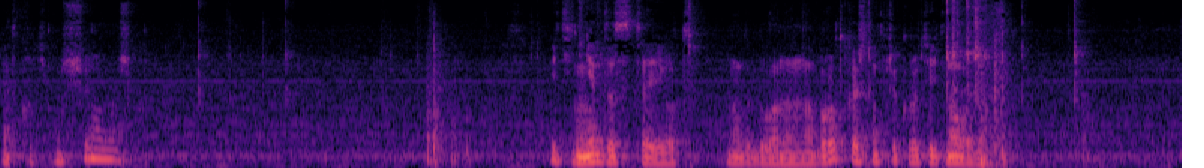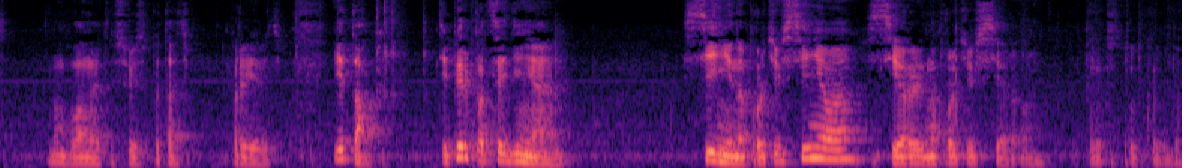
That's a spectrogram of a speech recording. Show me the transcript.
Открутим еще немножко. Эти не достает. Надо было нам наоборот, конечно, прикрутить, но ладно. Нам главное это все испытать, проверить. Итак, теперь подсоединяем синий напротив синего, серый напротив серого. То есть тут как бы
